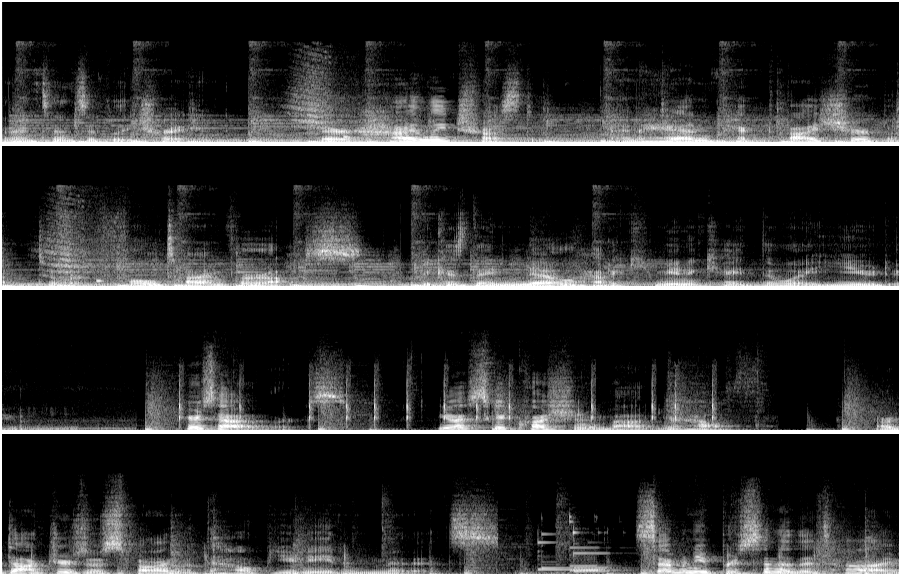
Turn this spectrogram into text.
and intensively trained. They're highly trusted and handpicked by Sherpaa to work full time for us because they know how to communicate the way you do. Here's how it works you ask a question about your health. Our doctors respond with the help you need in minutes. 70% of the time,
